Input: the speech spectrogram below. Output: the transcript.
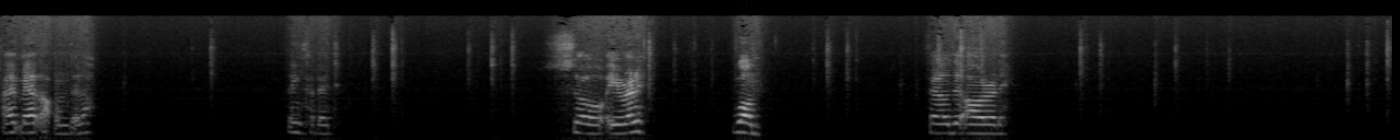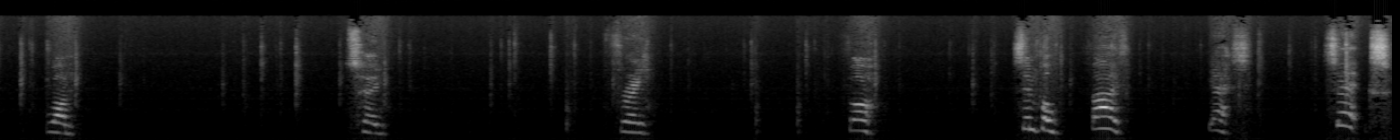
I didn't make that one, did I? I think I did. So, are you ready? One. Failed it already. One. Two. Three. Four. Simple. Five. Yes. Six.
